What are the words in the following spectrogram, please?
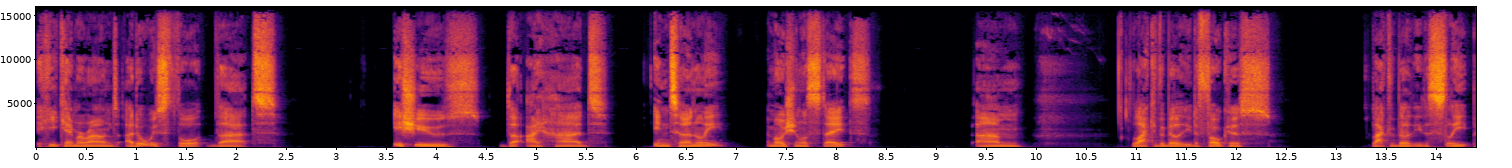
he came around, I'd always thought that issues that I had internally, emotional states, um, lack of ability to focus, lack of ability to sleep,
